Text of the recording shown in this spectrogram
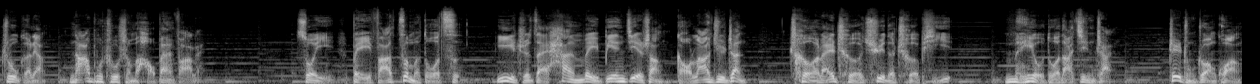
诸葛亮拿不出什么好办法来。所以北伐这么多次，一直在汉魏边界上搞拉锯战，扯来扯去的扯皮，没有多大进展。这种状况，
